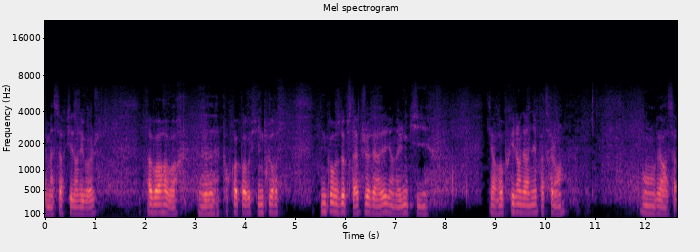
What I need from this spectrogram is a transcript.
ma soeur qui est dans les Vosges. À voir à voir. Pourquoi pas aussi une course une course d'obstacles je verrai. Il y en a une qui qui a repris l'an dernier pas très loin. On verra ça.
